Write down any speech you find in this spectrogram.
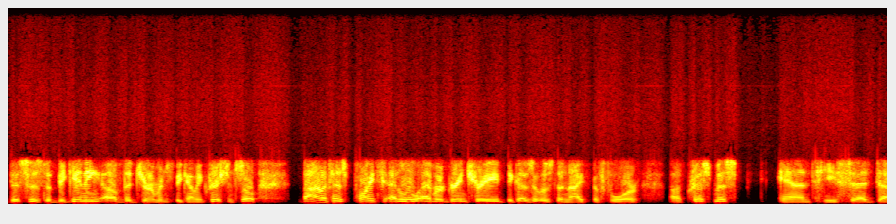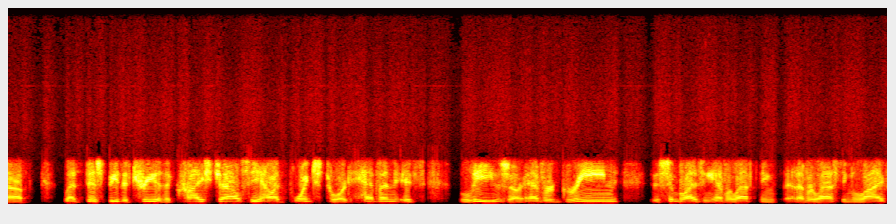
this is the beginning of the Germans becoming Christian. So Boniface points at a little evergreen tree because it was the night before uh, Christmas, and he said, uh, "Let this be the tree of the Christ child. See how it points toward heaven. Its leaves are evergreen, symbolizing everlasting everlasting life.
